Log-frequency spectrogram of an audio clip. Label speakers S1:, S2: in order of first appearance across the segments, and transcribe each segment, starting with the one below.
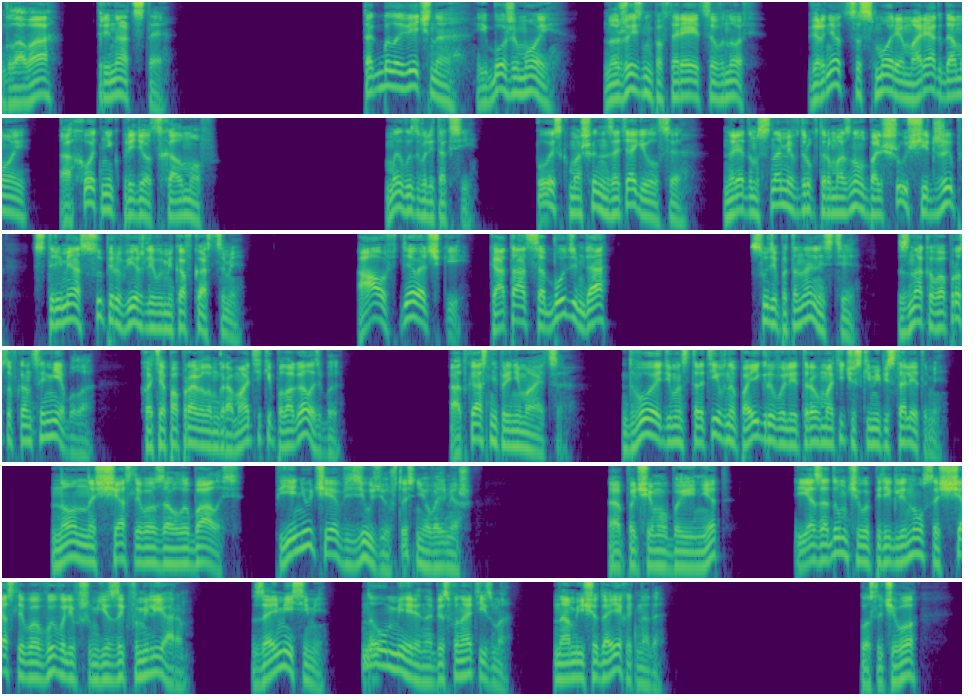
S1: Глава 13 Так было вечно, и, боже мой, но жизнь повторяется вновь. Вернется с моря моряк домой, охотник придет с холмов. Мы вызвали такси. Поиск машины затягивался, но рядом с нами вдруг тормознул большущий джип с тремя супервежливыми кавказцами.
S2: «Ауф, девочки, кататься будем, да?»
S1: Судя по тональности, знака вопроса в конце не было, хотя по правилам грамматики полагалось бы. Отказ не принимается. Двое демонстративно поигрывали травматическими пистолетами. Нонна счастливо заулыбалась. Пьянючая в зюзю, что с нее возьмешь? А почему бы и нет? Я задумчиво переглянулся счастливо вывалившим язык фамильяром. Займись ими, но умеренно, без фанатизма. Нам еще доехать надо. После чего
